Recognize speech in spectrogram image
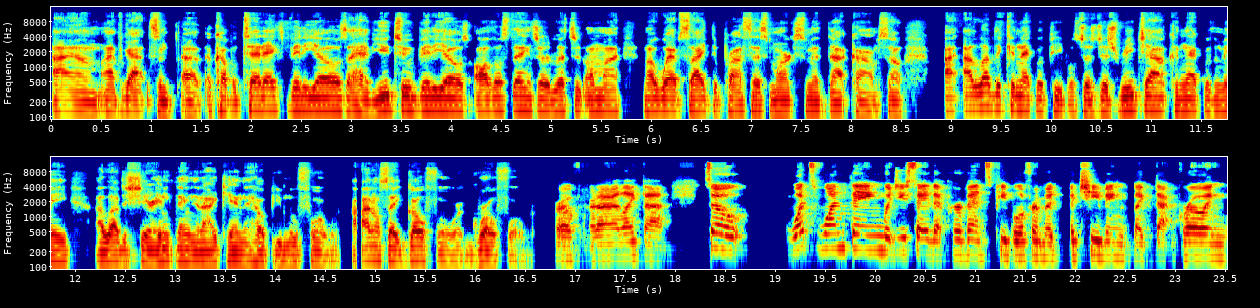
I um I've got some uh, a couple TEDx videos, I have YouTube videos, all those things are listed on my my website, the process marksmith.com. So I, I love to connect with people. So just reach out, connect with me. I love to share anything that I can to help you move forward. I don't say go forward, grow forward. Grow forward. I like that. So what's one thing would you say that prevents people from achieving like that growing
